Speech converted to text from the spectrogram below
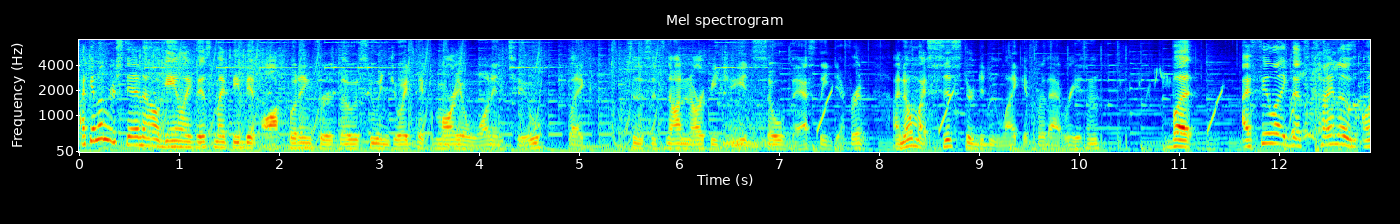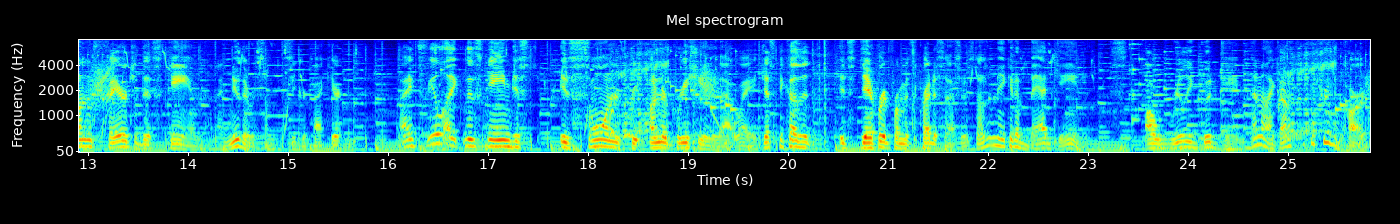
I can understand how a game like this might be a bit off-putting for those who enjoyed Paper Mario 1 and 2. Like, since it's not an RPG, it's so vastly different. I know my sister didn't like it for that reason. But, I feel like that's kind of unfair to this game. I knew there was some secret back here. I feel like this game just is so under underappreciated that way. Just because it, it's different from its predecessors doesn't make it a bad game. It's a really good game. And I got a approval card.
